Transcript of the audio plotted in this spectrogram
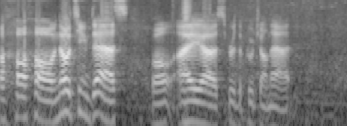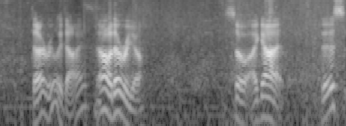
Oh, no team deaths. Well, I uh, screwed the pooch on that. Did I really die? No, oh, there we go. So I got this.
